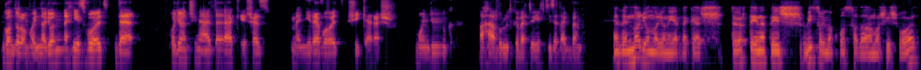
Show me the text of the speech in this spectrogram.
gondolom, hogy nagyon nehéz volt, de hogyan csinálták, és ez mennyire volt sikeres, mondjuk a háborút követő évtizedekben? Ez egy nagyon-nagyon érdekes történet, és viszonylag hosszadalmas is volt.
